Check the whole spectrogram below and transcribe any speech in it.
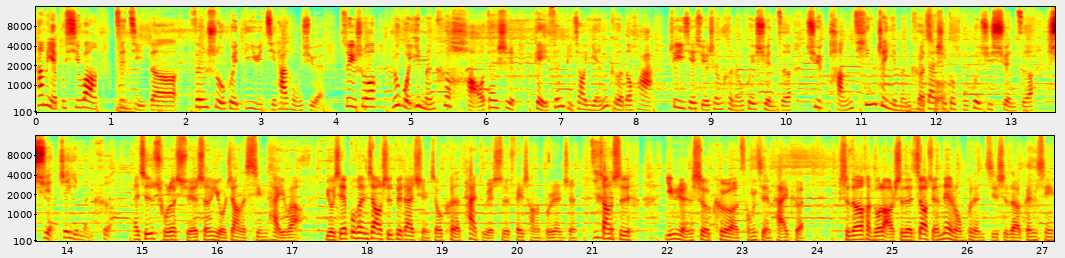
他们也不希望自己的分数会低于其他同学，所以说如果一门课好，但是给分比较严格的话，这一些学生可能会选择去旁听这一门课，但是都不会去选择选这一门课。哎，其实除了学生有这样的心态以外，有些部分教师对待选修课的态度也是非常的不认真，像是因人设课、从简开课，使得很多老师的教学内容不能及时的更新，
